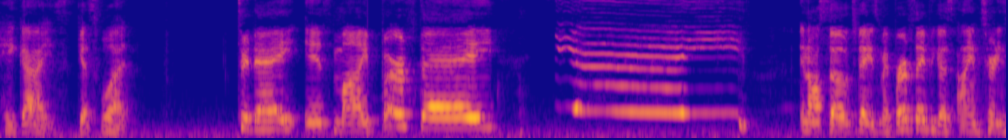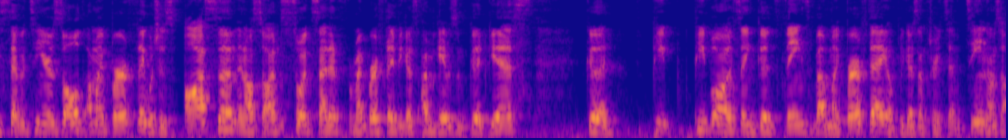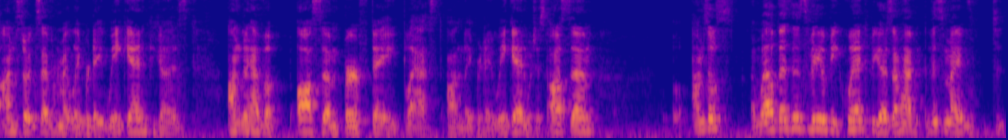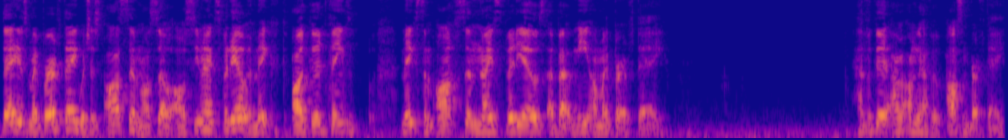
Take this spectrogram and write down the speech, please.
Hey guys, guess what? Today is my birthday! Yay! And also, today is my birthday because I am turning 17 years old on my birthday, which is awesome. And also, I'm so excited for my birthday because I'm getting some good gifts, good pe people are saying good things about my birthday because I'm turning 17. Also, I'm so excited for my Labor Day weekend because I'm gonna have a awesome birthday blast on Labor Day weekend, which is awesome. I'm so well. Does this video will be quick because I'm having this is my today is my birthday, which is awesome. Also, I'll see you next video and make uh, good things, make some awesome, nice videos about me on my birthday. Have a good. I'm, I'm gonna have an awesome birthday.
